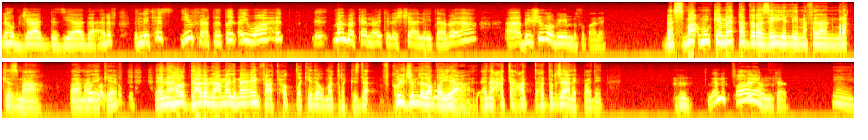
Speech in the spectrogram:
له بجاد بزيادة عرفت؟ اللي تحس ينفع تعطيه لأي واحد مهما كان نوعية الأشياء اللي يتابعها آه، بيشوفه وبينبسط عليه. بس ما ممكن ما يقدره زي اللي مثلا مركز معاه. فاهم علي كيف؟ لأن هذا من الأعمال اللي ما ينفع تحطه كذا وما تركز. لا في كل جملة لا تضيعها لأن حتى حترجع لك بعدين. لأنك كتابته ممتاز. امم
